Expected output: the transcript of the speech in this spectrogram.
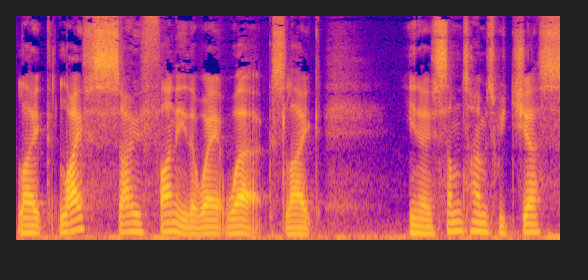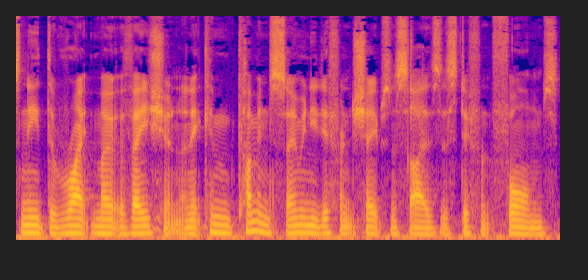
Like, life's so funny the way it works. Like, you know, sometimes we just need the right motivation, and it can come in so many different shapes and sizes, different forms.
